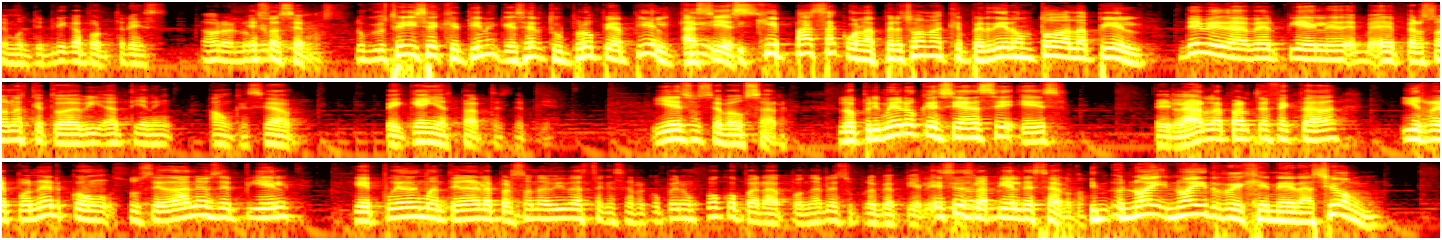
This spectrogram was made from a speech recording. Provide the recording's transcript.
se multiplica por tres. Ahora, Eso hacemos. Lo que usted dice es que tiene que ser tu propia piel. Así es. ¿Qué pasa con las personas que perdieron toda la piel? Debe de haber piel, eh, eh, personas que todavía tienen, aunque sea pequeñas partes de piel. Y eso se va a usar. Lo primero que se hace es pelar la parte afectada y reponer con sucedáneos de piel que puedan mantener a la persona viva hasta que se recupere un poco para ponerle su propia piel. Esa es la piel de cerdo. No hay, no hay regeneración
